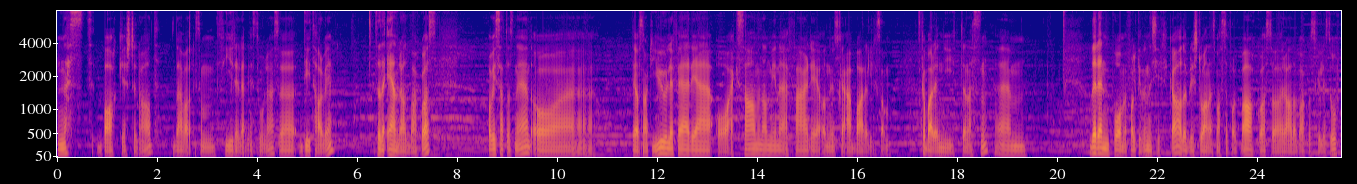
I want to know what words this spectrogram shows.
nest bakerste rad. Der var det liksom fire ledige stoler, så de tar vi. Så det er én rad bak oss. Og vi setter oss ned, og det er jo snart juleferie, og eksamenene mine er ferdige, og nå skal jeg bare liksom Skal bare nyte, nesten. Um, det renner på med folk i denne kirka, og det blir stående masse folk bak oss, og rader bak oss fylles opp,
